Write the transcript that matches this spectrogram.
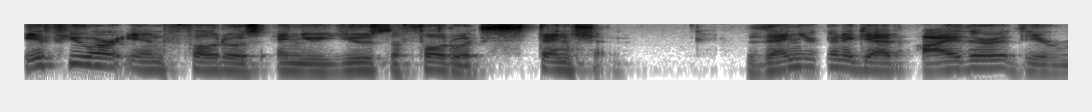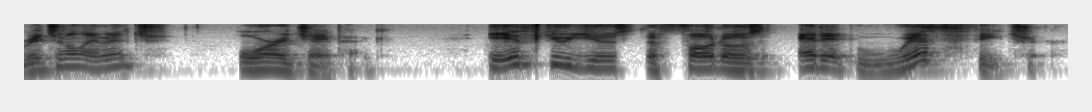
if you are in Photos and you use the photo extension, then you're going to get either the original image or a JPEG. If you use the Photos Edit With feature,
